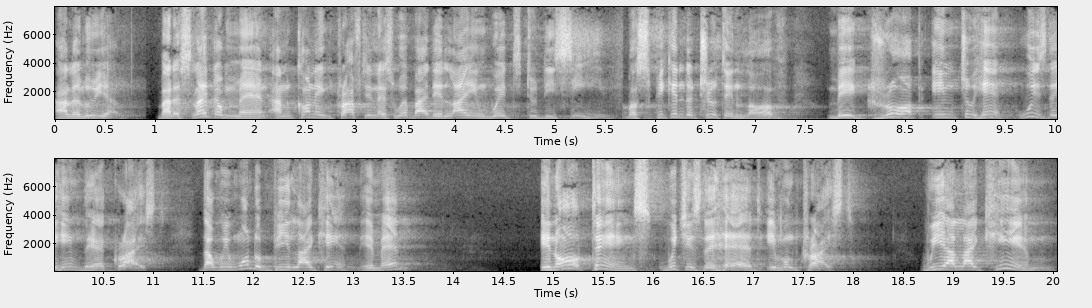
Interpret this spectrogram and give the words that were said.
Hallelujah. By the sleight of men and cunning craftiness whereby they lie in wait to deceive, but speaking the truth in love, may grow up into Him. Who is the Him there? Christ. That we want to be like Him. Amen. In all things, which is the head, even Christ. We are like Him,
